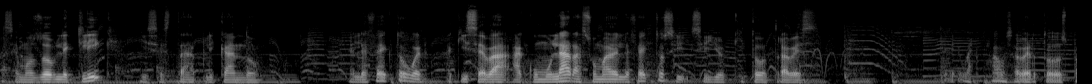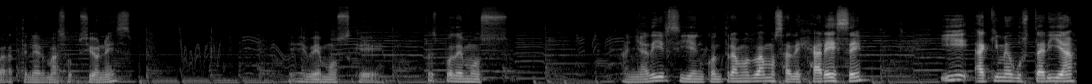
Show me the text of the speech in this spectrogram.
Hacemos doble clic y se está aplicando el efecto. Bueno, aquí se va a acumular, a sumar el efecto si, si yo quito otra vez. Eh, bueno, vamos a ver todos para tener más opciones. Eh, vemos que pues podemos añadir si encontramos vamos a dejar ese y aquí me gustaría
